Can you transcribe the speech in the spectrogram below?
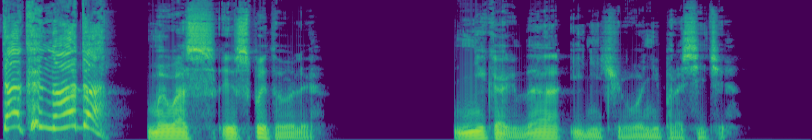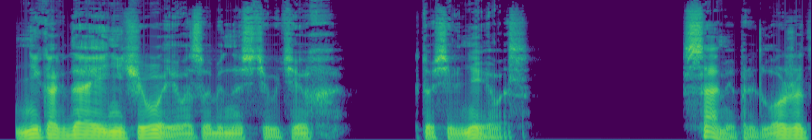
«Так и надо!» «Мы вас испытывали. Никогда и ничего не просите». Никогда и ничего, и в особенности у тех, кто сильнее вас. Сами предложат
